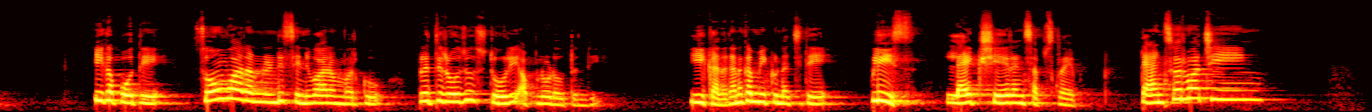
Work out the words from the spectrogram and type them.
ఇకపోతే సోమవారం నుండి శనివారం వరకు ప్రతిరోజు స్టోరీ అప్లోడ్ అవుతుంది. ఈ కథ కనుక మీకు నచ్చితే please like share and subscribe. Thanks for watching.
